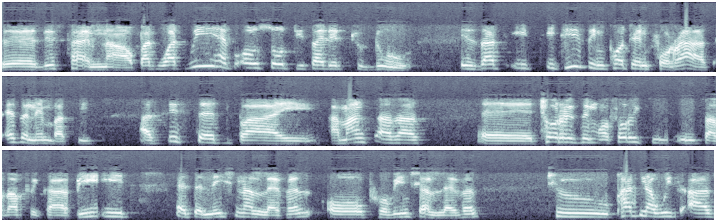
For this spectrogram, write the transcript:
uh, this time now. But what we have also decided to do is that it, it is important for us as an embassy, assisted by, amongst others, uh, tourism authorities in South Africa, be it at the national level or provincial level, to partner with us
